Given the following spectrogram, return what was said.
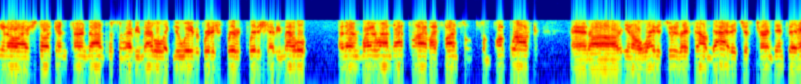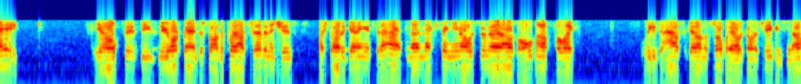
you know I start getting turned on to some heavy metal, like new wave of British British heavy metal. And then right around that time, I find some some punk rock. And uh, you know, right as soon as I found that, it just turned into, hey, you know, th- these New York bands are starting to put out seven inches. I started getting into that, and then next thing you know, as soon as I was old enough to like leave the house and get on the subway, I was going to CB's. You know,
